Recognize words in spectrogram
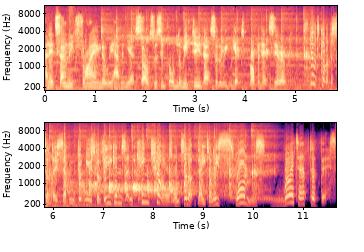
And it's only flying that we haven't yet solved. So it's important that we do that so that we can get to proper net zero. Still to come on the Sunday 7, good news for vegans and King Charles wants an update on his swans. Right after this.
